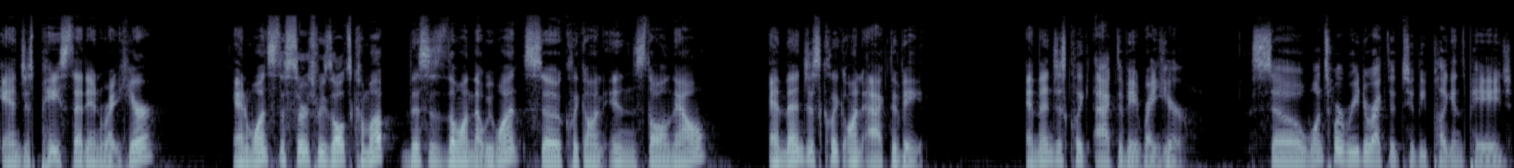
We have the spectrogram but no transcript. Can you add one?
and just paste that in right here. And once the search results come up, this is the one that we want. So click on install now and then just click on activate and then just click activate right here. So once we're redirected to the plugins page,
